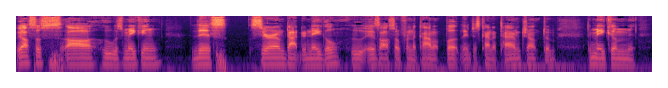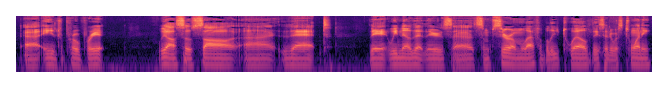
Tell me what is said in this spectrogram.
We also saw who was making this serum, Dr. Nagel, who is also from the comic book. They just kind of time jumped him to make him uh, age appropriate. We also saw uh, that they, we know that there's uh, some serum left. I believe 12. They said there was 20.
